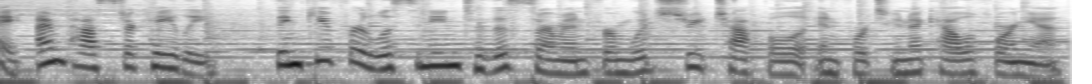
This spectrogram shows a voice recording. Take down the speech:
Hi, I'm Pastor Kaylee. Thank you for listening to this sermon from Wood Street Chapel in Fortuna, California.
